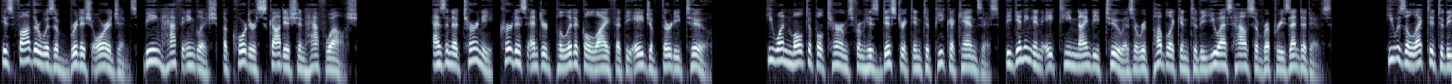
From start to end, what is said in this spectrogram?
His father was of British origins, being half English, a quarter Scottish and half Welsh. As an attorney, Curtis entered political life at the age of 32. He won multiple terms from his district in Topeka, Kansas, beginning in 1892 as a Republican to the U.S. House of Representatives. He was elected to the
